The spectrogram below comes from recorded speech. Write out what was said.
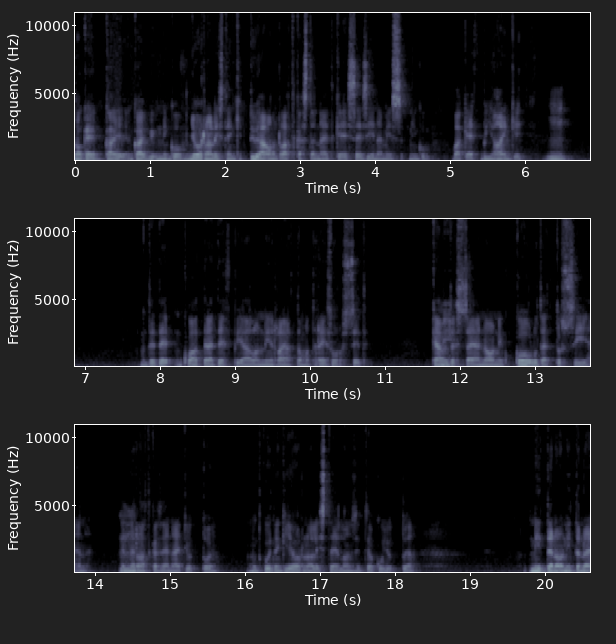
no okei, kai, kai niin kuin journalistienkin työ on ratkaista näitä keissejä siinä, missä niin kuin vaikka FBInkin, Mm. mutta te, kun ajattelee, että FBI on niin rajattomat resurssit käytössä niin. ja ne on niin kuin koulutettu siihen, että mm. ne ratkaisee näitä juttuja, mutta kuitenkin journalisteilla on sitten joku juttu ja niiden on, niiden on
